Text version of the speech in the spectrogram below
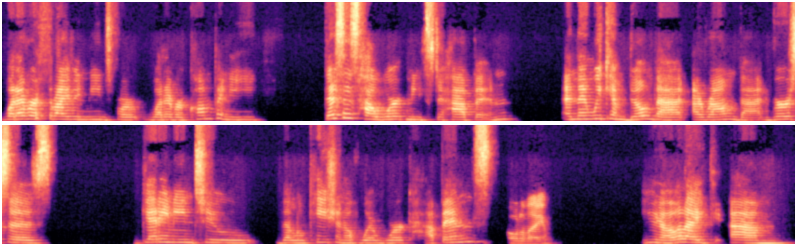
whatever thriving means for whatever company, this is how work needs to happen. And then we can build that around that versus getting into the location of where work happens. Totally. You know, like um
